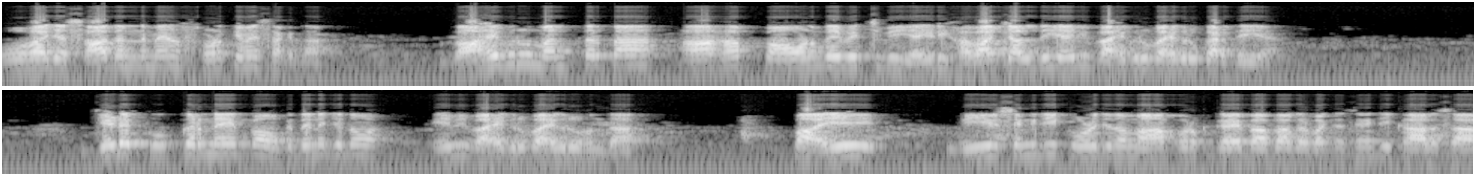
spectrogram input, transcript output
ਉਹ ਜਿਹਾ ਸਾਧਨ ਮੈਂ ਸੁਣ ਕਿਵੇਂ ਸਕਦਾ? ਵਾਹਿਗੁਰੂ ਮੰਤਰ ਤਾਂ ਆਹ ਪਾਉਣ ਦੇ ਵਿੱਚ ਵੀ ਹੈ ਜਿਹੜੀ ਹਵਾ ਚੱਲਦੀ ਹੈ ਇਹ ਵੀ ਵਾਹਿਗੁਰੂ ਵਾਹਿਗੁਰੂ ਕਰਦੀ ਹੈ ਜਿਹੜੇ ਕੂਕਰ ਨੇ ਭੌਂਕਦੇ ਨੇ ਜਦੋਂ, ਇਹ ਵੀ ਵਾਹਿਗੁਰੂ ਵਾਹਿਗੁਰੂ ਹੁੰਦਾ। ਭਾਈ ਵੀਰ ਸਿੰਘ ਜੀ ਕੋਲ ਜਦੋਂ ਮਹਾਂਪੁਰਖ ਗਏ, ਬਾਬਾ ਗੁਰਬਚਨ ਸਿੰਘ ਜੀ ਖਾਲਸਾ,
